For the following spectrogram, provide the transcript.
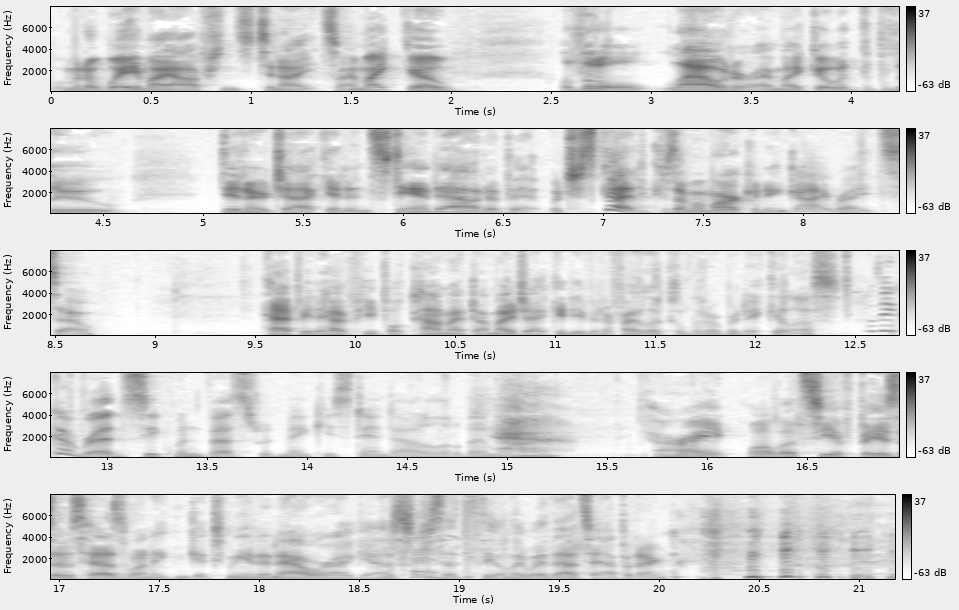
I'm gonna weigh my options tonight. So I might go a little louder. I might go with the blue dinner jacket and stand out a bit, which is good because I'm a marketing guy, right? So happy to have people comment on my jacket, even if I look a little ridiculous. I think a red sequin vest would make you stand out a little bit more. All right. Well, let's see if Bezos has one. He can get to me in an hour, I guess, because Okay. that's the only way that's happening.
